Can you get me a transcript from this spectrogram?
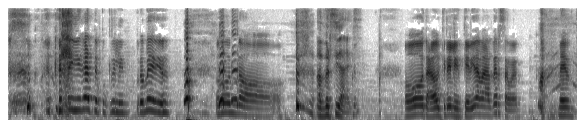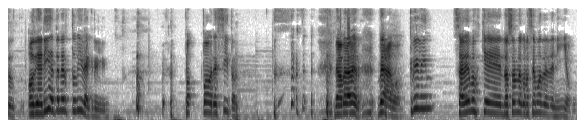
Te llegaste, pues, Krillin, promedio. Oh, no. Adversidades. Oh, oh, Krillin, qué vida más adversa, weón. Me tu- odiaría tener tu vida, Krillin. Po- pobrecito. no, pero a ver, veamos. Krillin, sabemos que nosotros lo conocemos desde niño. po.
